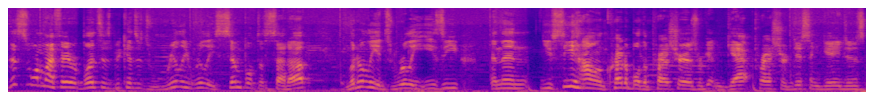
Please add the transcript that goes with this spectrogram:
this is one of my favorite blitzes because it's really, really simple to set up. Literally, it's really easy. And then you see how incredible the pressure is. We're getting gap pressure, disengages.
